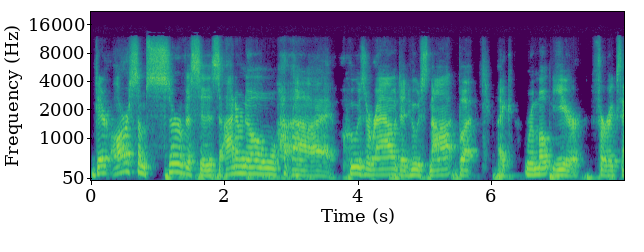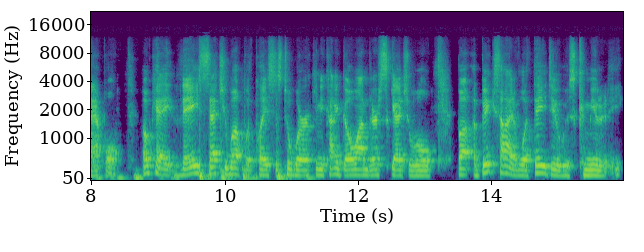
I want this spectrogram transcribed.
there are some services i don't know uh, who's around and who's not but like remote year for example okay they set you up with places to work and you kind of go on their schedule but a big side of what they do is community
